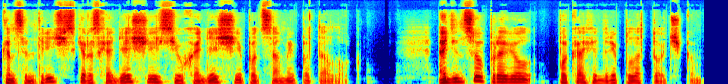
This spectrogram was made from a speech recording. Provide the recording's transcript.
концентрически расходящиеся и уходящие под самый потолок. Одинцов провел по кафедре платочком,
